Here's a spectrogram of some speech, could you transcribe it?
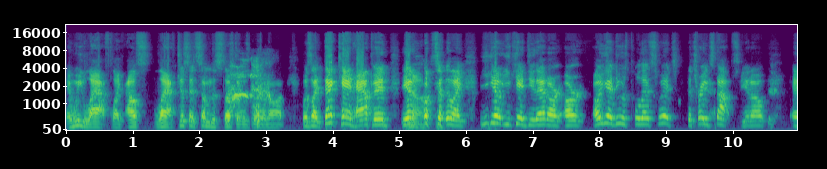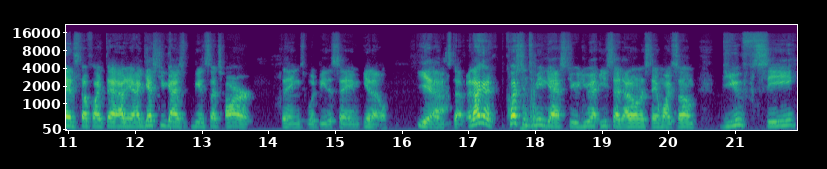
and we laughed like I'll laugh just at some of the stuff that was going on. It Was like that can't happen, you know. No. so like you know you can't do that, or or all you gotta do is pull that switch, the train stops, you know, and stuff like that. I mean, I guess you guys being such horror things would be the same, you know, yeah. and stuff. And I got a question to me to ask you. You you said I don't understand why some. Do you see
